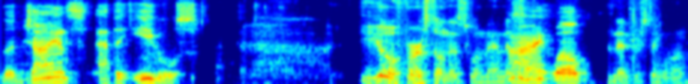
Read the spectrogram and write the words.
the Giants at the Eagles. You go first on this one, man. This All right. Well, an interesting one.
